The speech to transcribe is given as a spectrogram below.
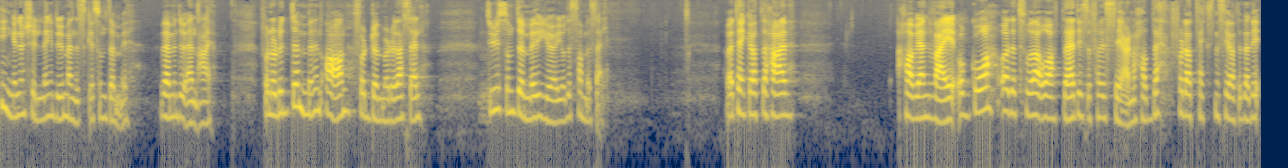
ingen unnskyldning, du menneske som dømmer, hvem du enn er. For når du dømmer en annen, fordømmer du deg selv. Du som dømmer, gjør jo det samme selv. Og jeg tenker at her har vi en vei å gå. Og det tror jeg også at disse fariseerne hadde. For da teksten sier at det er de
